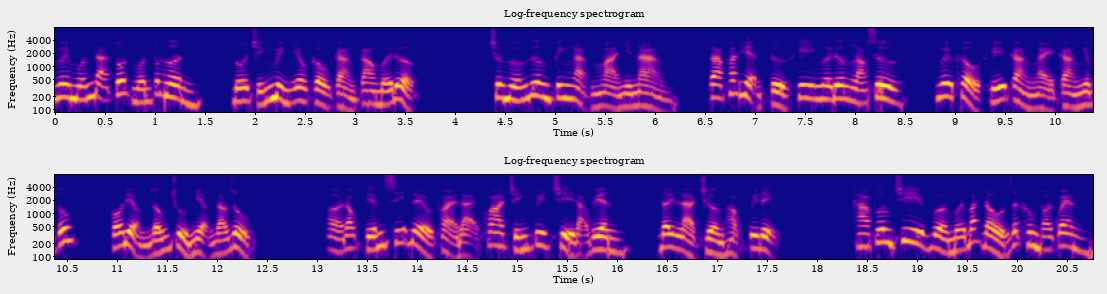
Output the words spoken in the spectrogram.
ngươi muốn đã tốt muốn tốt hơn, đối chính mình yêu cầu càng cao mới được. Trương hướng dương kinh ngạc mà nhìn nàng, ta phát hiện từ khi ngươi đương láo sư, ngươi khẩu khí càng ngày càng nghiêm túc, có điểm giống chủ nhiệm giáo dục. Ở đọc tiến sĩ đều phải đại khoa chính quy chỉ đạo viên, đây là trường học quy định. Hà Phương Chi vừa mới bắt đầu rất không thói quen,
